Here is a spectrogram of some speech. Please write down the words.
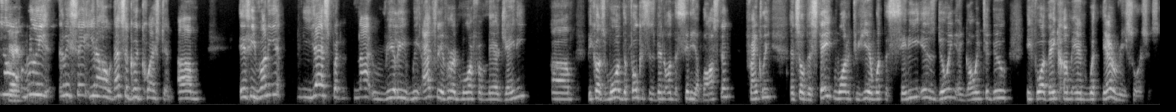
no, really. Let me say. You know, that's a good question. Um, is he running it? Yes, but not really. We actually have heard more from Mayor Janey um, because more of the focus has been on the city of Boston, frankly. And so the state wanted to hear what the city is doing and going to do before they come in with their resources.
